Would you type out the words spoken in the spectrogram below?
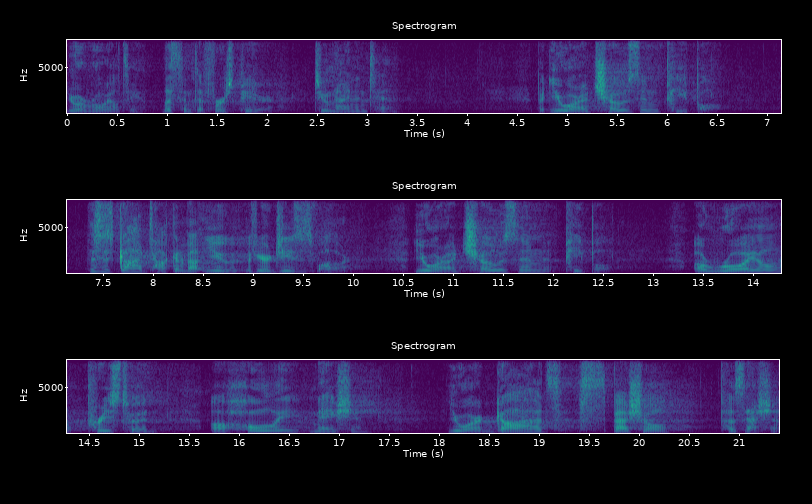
You are royalty. Listen to 1 Peter 2 9 and 10. But you are a chosen people. This is God talking about you if you're a Jesus follower. You are a chosen people, a royal priesthood, a holy nation. You are God's special possession.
